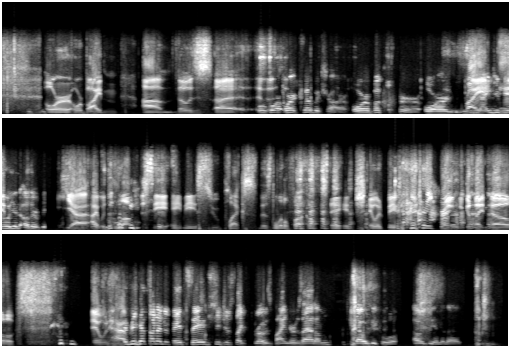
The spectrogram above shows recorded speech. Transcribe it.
or or Biden. Um, those uh, Or, or Klobuchar, or Booker, or Right, ninety million other people. Yeah, I would love to see Amy suplex this little fuck off stage. It would be very great because I know it would happen. If he gets on a debate stage, she just like throws binders at him. That would be cool. I would be into that.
